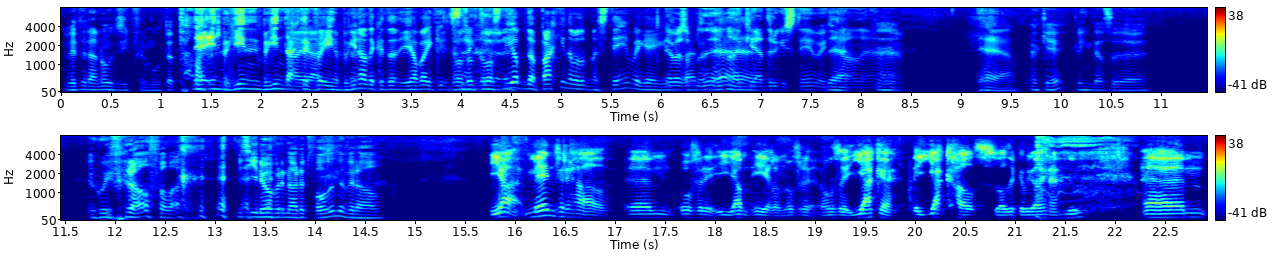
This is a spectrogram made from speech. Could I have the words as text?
weet je dat nog, dus ik vermoed het. Nee, in het begin, in het begin dacht ah, ja, ik... In het begin had ik het... Ja, maar ik, het was, ook, dat was niet op de parking, dat was op een steenweg eigenlijk. Dat was op een, ja, ja, ja. drukke steenweg. Ja, ja. ja. ja. Oké, okay, klinkt dat uh, een goed verhaal. Voilà. Misschien over naar het volgende verhaal. Ja, mijn verhaal um, over Jan Elen, over onze jakke, de jakhals, zoals ik hem heel graag noem. Um,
